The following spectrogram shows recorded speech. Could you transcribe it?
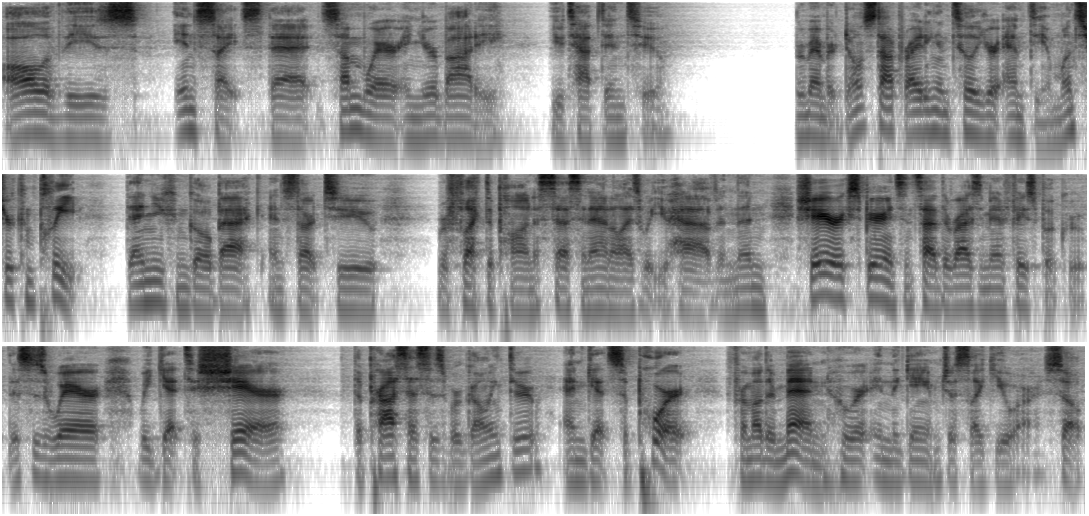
all of these insights that somewhere in your body you tapped into. Remember, don't stop writing until you're empty. And once you're complete, then you can go back and start to reflect upon, assess, and analyze what you have. And then share your experience inside the Rising Man Facebook group. This is where we get to share the processes we're going through and get support from other men who are in the game just like you are. So,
